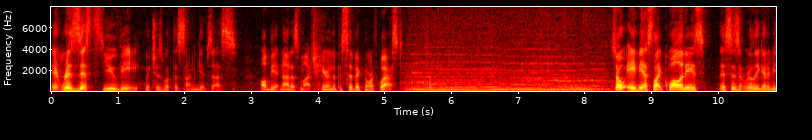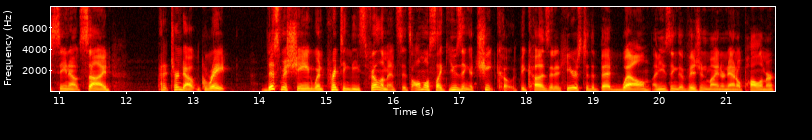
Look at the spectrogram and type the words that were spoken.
it resists UV, which is what the sun gives us, albeit not as much here in the Pacific Northwest. So, ABS-like qualities, this isn't really going to be seen outside, but it turned out great this machine, when printing these filaments, it's almost like using a cheat code because it adheres to the bed well. I'm using the Vision Miner nanopolymer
